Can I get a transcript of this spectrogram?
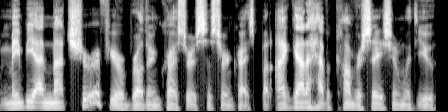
maybe I'm not sure if you're a brother in Christ or a sister in Christ, but I got to have a conversation with you.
